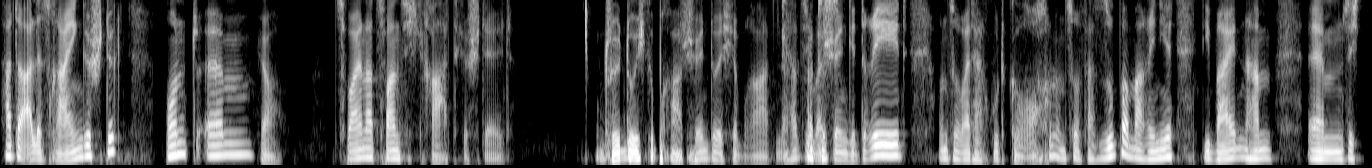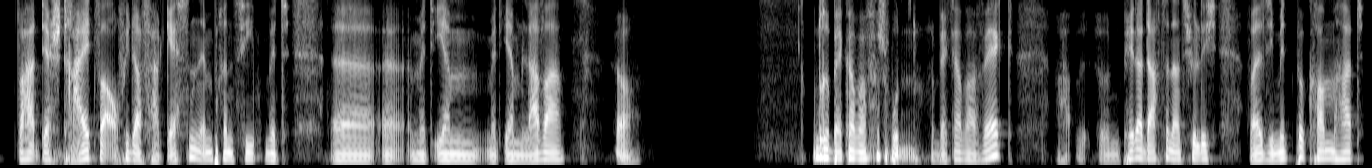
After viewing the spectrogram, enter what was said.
Hatte alles reingestückt und ähm, ja, 220 Grad gestellt. Und schön durchgebraten. Schön durchgebraten. Er hat sich Hat aber das- schön gedreht und so weiter, hat gut gerochen und so, war super mariniert. Die beiden haben ähm, sich, war der Streit war auch wieder vergessen im Prinzip mit äh, äh, mit ihrem mit ihrem Lover. Ja, Und Rebecca war verschwunden. Rebecca war weg. Und Peter dachte natürlich, weil sie mitbekommen hat,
